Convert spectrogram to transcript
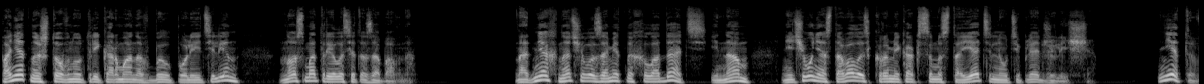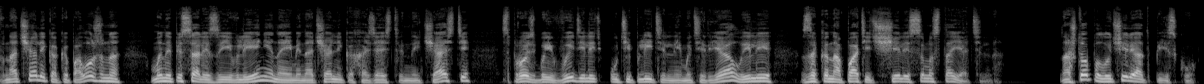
Понятно, что внутри карманов был полиэтилен, но смотрелось это забавно. На днях начало заметно холодать, и нам ничего не оставалось, кроме как самостоятельно утеплять жилище. Нет, вначале, как и положено, мы написали заявление на имя начальника хозяйственной части с просьбой выделить утеплительный материал или законопатить щели самостоятельно. На что получили отписку.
